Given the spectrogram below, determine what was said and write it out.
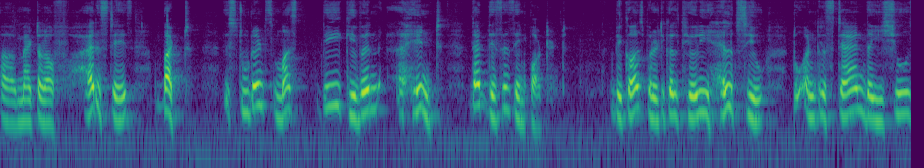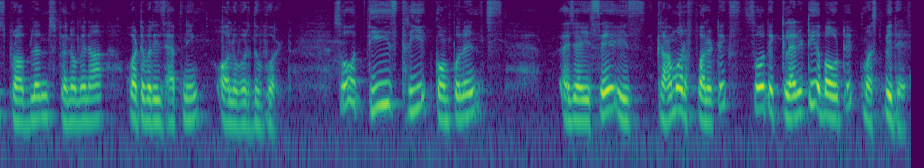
a matter of higher stage, but students must be given a hint that this is important because political theory helps you to understand the issues, problems, phenomena, whatever is happening all over the world. So these three components, as I say, is grammar of politics. So the clarity about it must be there.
